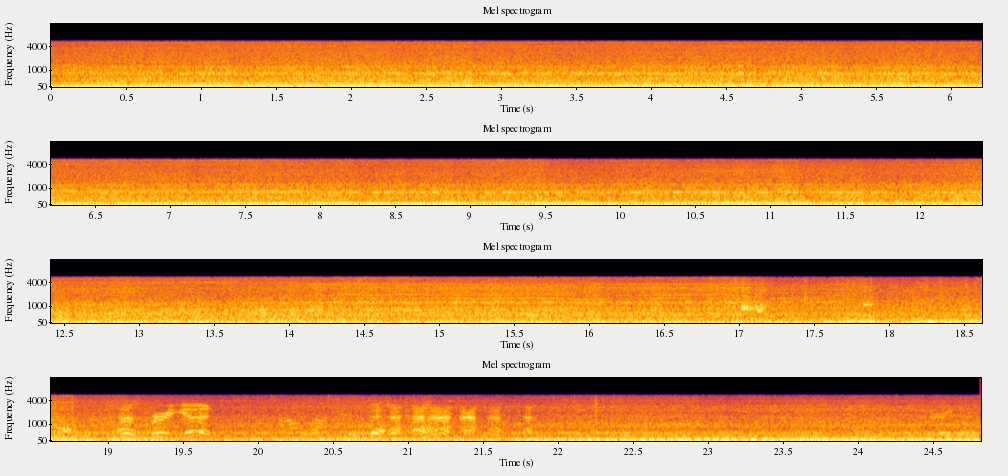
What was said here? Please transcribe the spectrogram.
road. That pretty good. Very good.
